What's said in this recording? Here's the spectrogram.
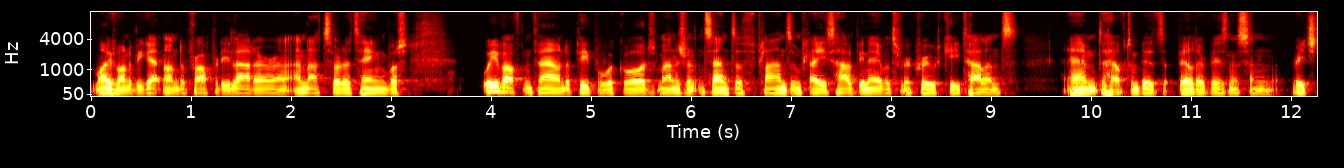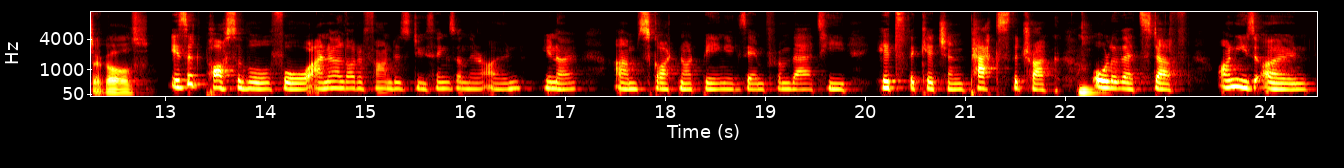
might want to be getting on the property ladder and, and that sort of thing. But we've often found that people with good management incentive plans in place have been able to recruit key talents um, to help them build, build their business and reach their goals is it possible for i know a lot of founders do things on their own you know Um, Scott not being exempt from that. He hits the kitchen, packs the truck, mm. all of that stuff on his own.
